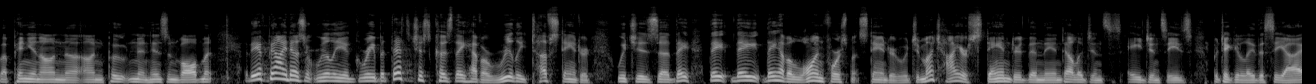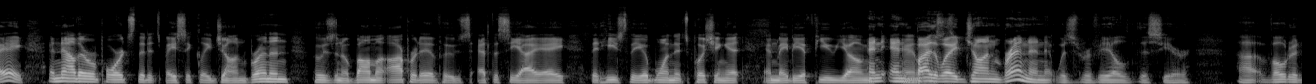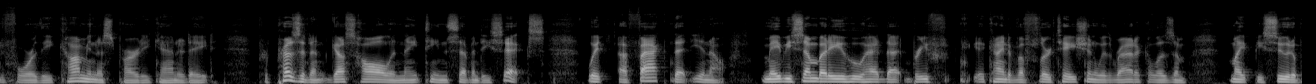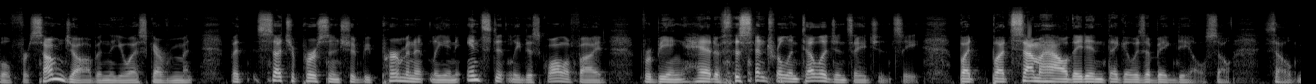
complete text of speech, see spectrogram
opinion on uh, on Putin and his involvement. The FBI doesn't really agree, but that's just because they have a really tough standard, which is uh, they, they they they have a law enforcement standard, which is a much higher standard than the intelligence agencies, particularly the CIA. And now there are reports that it's basically John Brennan, who's an Obama operative, who's at the CIA, that he's the one that's pushing it, and maybe a few young. And and analysts. by the way, John Brennan, it was revealed this year uh, voted for the Communist Party candidate for president, Gus Hall, in 1976, which a fact that you know maybe somebody who had that brief eh, kind of a flirtation with radicalism might be suitable for some job in the U.S. government, but such a person should be permanently and instantly disqualified for being head of the Central Intelligence Agency. But but somehow they didn't think it was a big deal. So so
